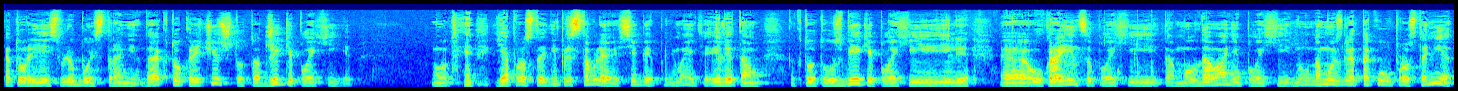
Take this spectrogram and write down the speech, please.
которые есть в любой стране, да, кто кричит, что таджики плохие, вот. Я просто не представляю себе, понимаете? Или там кто-то узбеки плохие, или э, украинцы плохие, там молдаване плохие. Ну, на мой взгляд, такого просто нет.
